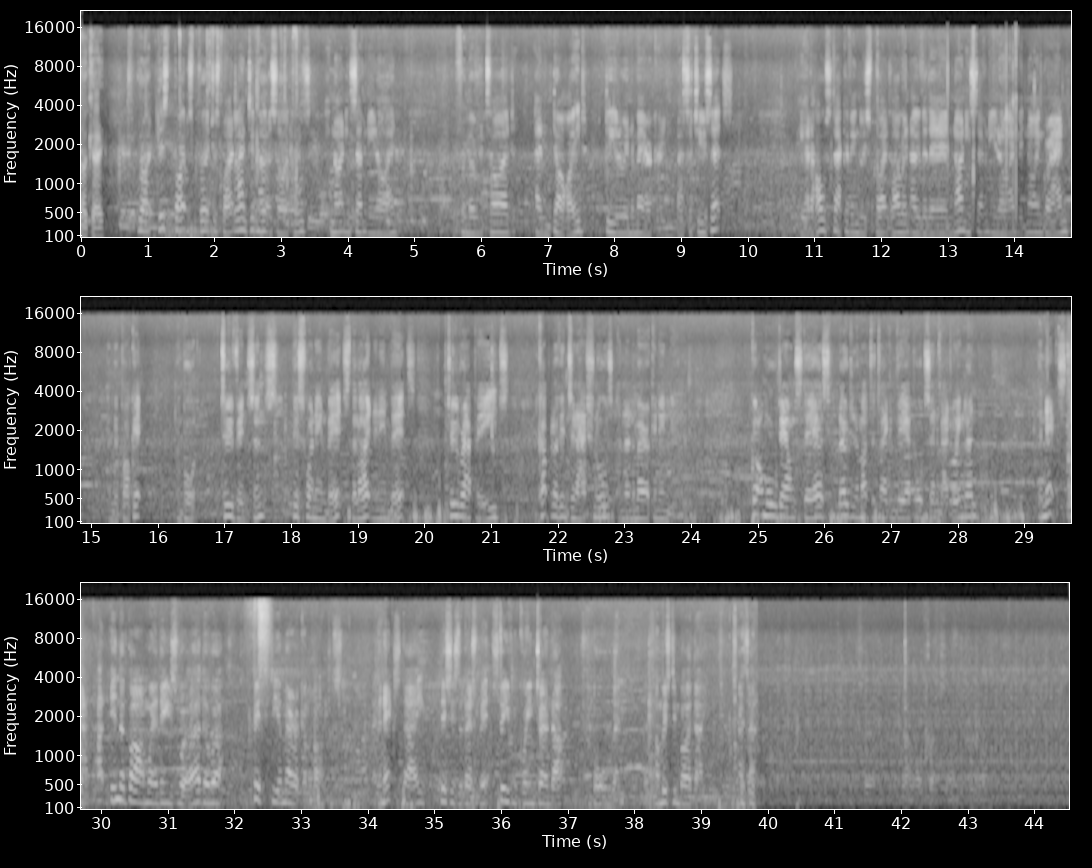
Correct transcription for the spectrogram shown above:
Okay. Right, this bike was purchased by Atlantic Motorcycles in 1979 from a retired and died dealer in America in Massachusetts. He had a whole stack of English bikes. I went over there in 1979 with nine grand in my pocket and bought two Vincents, this one in bits, the Lightning in bits, two Rapides, a couple of Internationals and an American Indian. Got them all downstairs, loaded them up to take them to the airport, send them back to England. The next day, uh, in the barn where these were, there were 50 American bikes. The next day, this is the best bit, Steve McQueen turned up and bought all them. I missed him by a day. That's that.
